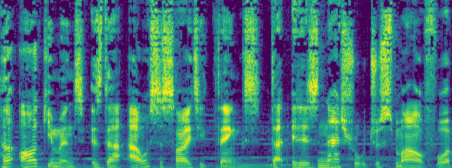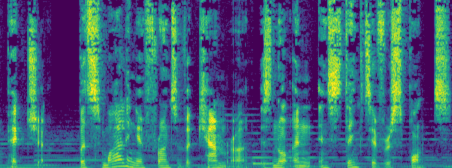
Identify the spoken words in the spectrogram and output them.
her argument is that our society thinks that it is natural to smile for a picture, but smiling in front of a camera is not an instinctive response.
